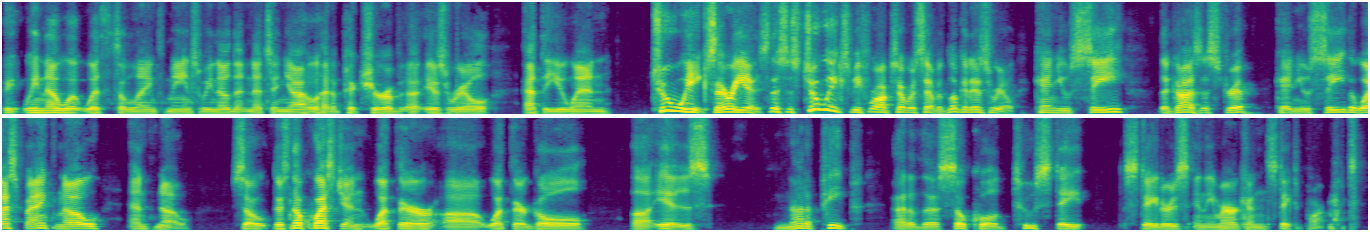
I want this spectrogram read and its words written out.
We, we know what width to length means. We know that Netanyahu had a picture of uh, Israel at the UN two weeks. There he is. This is two weeks before October 7th. Look at Israel. Can you see the Gaza Strip? Can you see the West Bank? No and no. So there's no question what their uh, what their goal uh, is. Not a peep out of the so-called two-state staters in the American State Department.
